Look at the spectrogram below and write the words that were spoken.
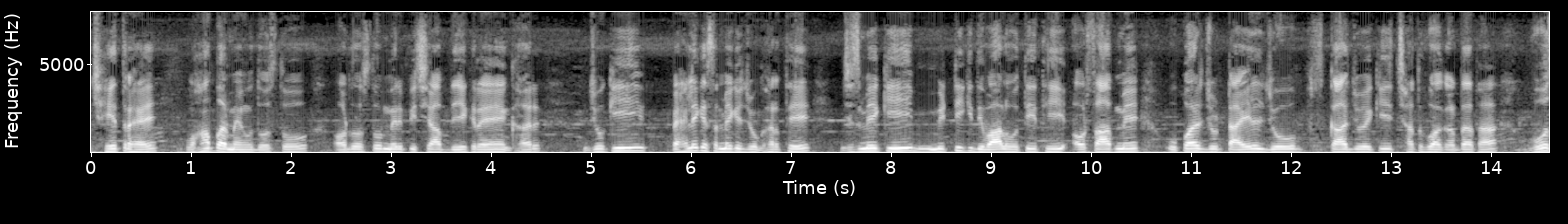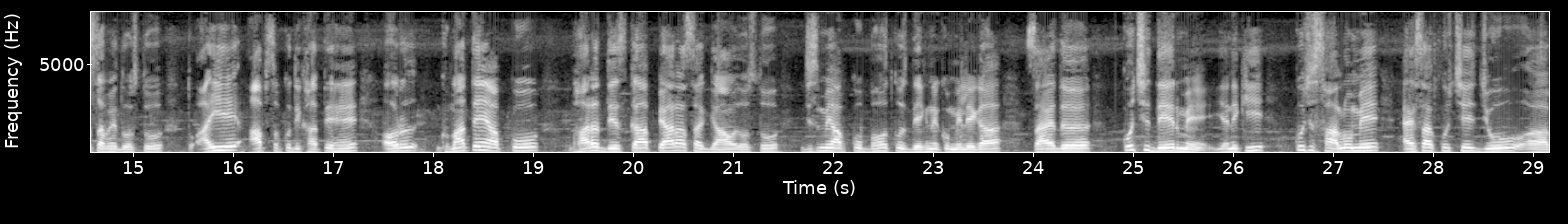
क्षेत्र है, वहाँ पर मैं हूँ दोस्तों। और दोस्तों, मेरे पीछे आप देख रहे हैं घर, जो कि पहले के समय के जो घर थे जिसमें कि मिट्टी की दीवार होती थी और साथ में ऊपर जो टाइल जो का जो है कि छत हुआ करता था, वो सब है दोस्तों। तो आइए आप सबको दिखाते हैं और घुमाते हैं आपको भारत देश का प्यारा सा गाँव दोस्तों, जिसमें आपको बहुत कुछ देखने को मिलेगा। शायद कुछ देर में, यानी कि कुछ सालों में ऐसा कुछ जो आ,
